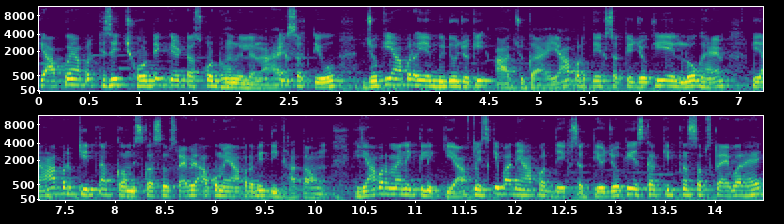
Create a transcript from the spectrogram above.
कि आपको यहाँ पर किसी छोटे क्रिएटर्स को ढूंढ लेना है देख सकती हो जो कि यहाँ पर ये वीडियो जो कि आ चुका है यहाँ पर देख सकते हो जो कि ये लोग हैं यहाँ पर कितना कम इसका सब्सक्राइबर आपको मैं यहाँ पर अभी दिखाता हूँ यहाँ पर मैंने क्लिक किया तो इसके बाद यहाँ पर देख सकती हो जो कि इसका कितना सब्सक्राइबर है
